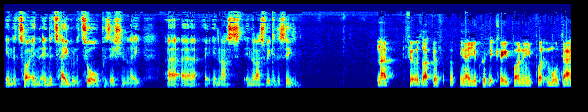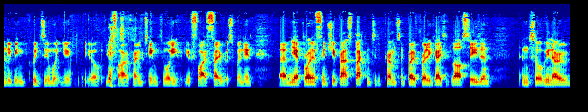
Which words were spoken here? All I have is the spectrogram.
in the top, in, in, the table at all positionally uh, uh, in last in the last week of the season. No, if it was like a you know your cricket coupon and you put them all down, you'd been quids in, wouldn't you? Your your five home teams or your, your five favourites went in. Um, yeah, Bron Finchley bounced back into the Premier. They're both relegated last season and sort of you know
